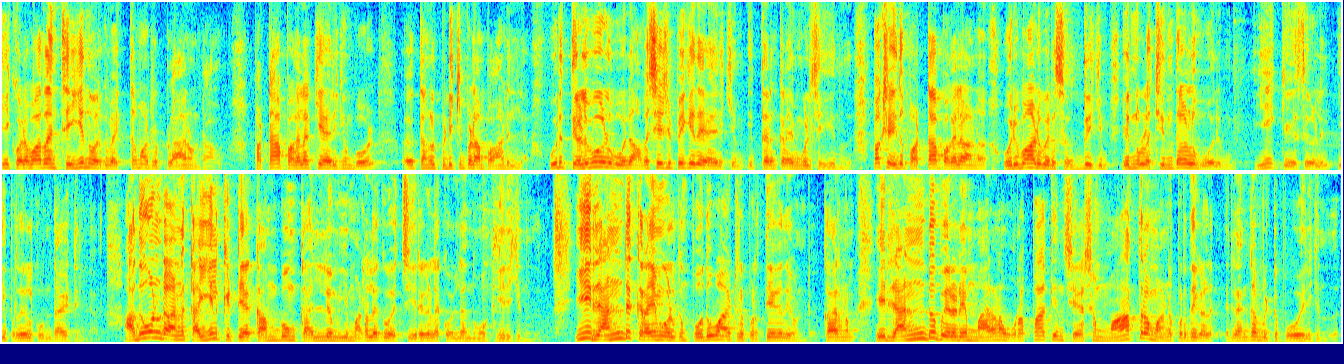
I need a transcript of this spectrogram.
ഈ കൊലപാതകം ചെയ്യുന്നവർക്ക് വ്യക്തമായിട്ടൊരു പ്ലാൻ ഉണ്ടാകും പട്ടാ പകലൊക്കെ ആയിരിക്കുമ്പോൾ തങ്ങൾ പിടിക്കപ്പെടാൻ പാടില്ല. ഒരു തെളിവുകൾ പോലും അവശേഷിപ്പിക്കാതെയായിരിക്കും ഇത്തരം ക്രൈമുകൾ ചെയ്യുന്നത്. പക്ഷേ ഇത് പട്ടാ പകലാണ് ഒരുപാട് പേര് ശ്രദ്ധിക്കും എന്നുള്ള ചിന്തകൾ പോലും ഈ കേസുകളിൽ ഈ പ്രതികൾക്ക് ഉണ്ടായിട്ടില്ല. അതുകൊണ്ടാണ് കയ്യിൽ കിട്ടിയ കമ്പും കല്ലും ഈ മടലൊക്കെ വെച്ച് ഇരകളെ കൊല്ലാൻ നോക്കിയിരിക്കുന്നത്. ഈ രണ്ട് ക്രൈമുകൾക്കും പൊതുവായിട്ടൊരു പ്രത്യേകതയുണ്ട്. കാരണം ഈ രണ്ടു പേരുടെയും മരണം ഉറപ്പാക്കിയതിന് ശേഷം മാത്രമാണ് പ്രതികൾ രംഗം വിട്ടു പോയിരിക്കുന്നത്.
